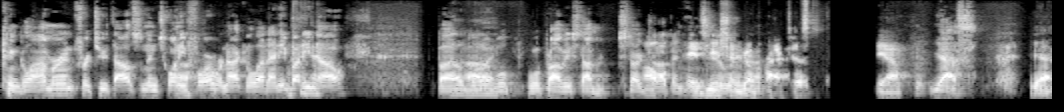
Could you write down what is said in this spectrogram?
conglomerate for 2024. We're not going to let anybody know, but Oh, uh, we'll we'll probably stop start All dropping hints you here should later go on. practice. Yeah. Yes. Yeah.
